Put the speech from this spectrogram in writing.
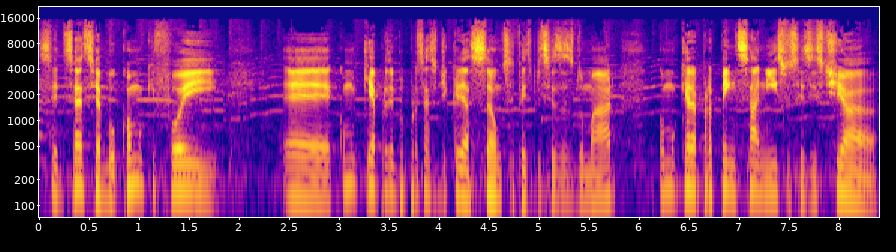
que você dissesse, Abu, como que foi é, como que é, por exemplo, o processo de criação que você fez Princesas do Mar? Como que era para pensar nisso? Se existia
